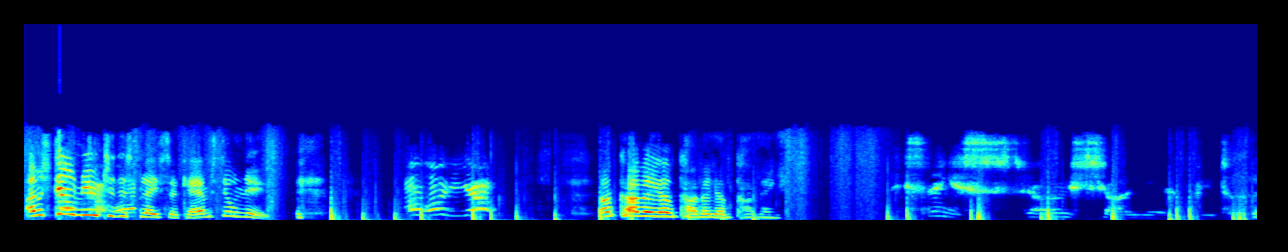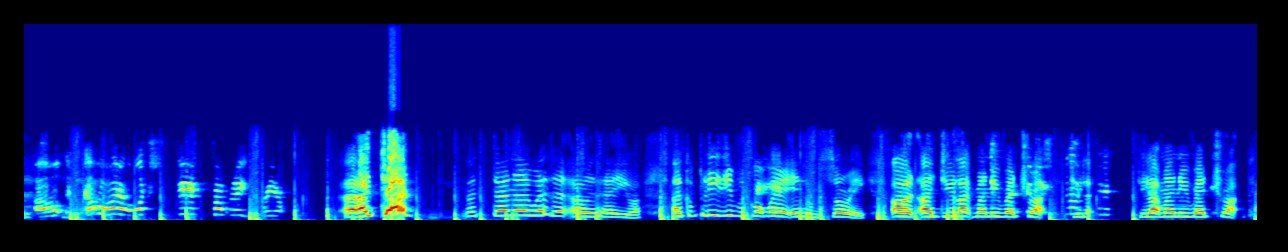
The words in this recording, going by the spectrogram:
I'm still new to this place, okay? I'm still new. Oh, oh, yeah. I'm coming, I'm coming, I'm coming. This thing is so shiny and beautiful. Oh, come on. I want to see it properly. Hurry up. Uh, Uh, I don't. I don't know where the. Oh, there you are. I completely forgot where it is. I'm sorry. Oh, I do like my new red truck. Do you like? Do you like my new red truck? Do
